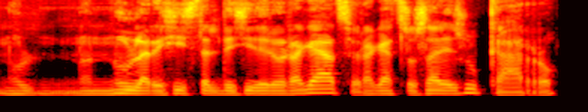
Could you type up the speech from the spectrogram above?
non, nulla resiste al desiderio del ragazzo, il ragazzo sale sul carro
